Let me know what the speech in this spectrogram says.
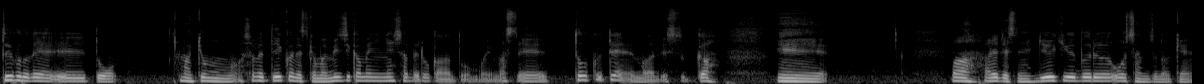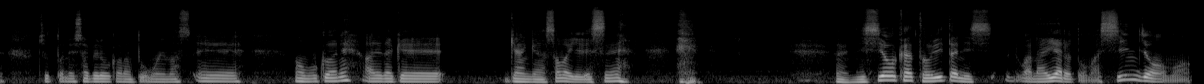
ということで、えっ、と、まあ、今日も喋っていくんですけど、まあ、短めにね喋ろうかなと思います、えートークテーマですが、えーまああれですね琉球ブルーオーシャンズの件ちょっとね喋ろうかなと思います、えーまあ、僕はねあれだけギャンギャン騒いでですね。西岡鳥谷はないやろと、まあ、新庄も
